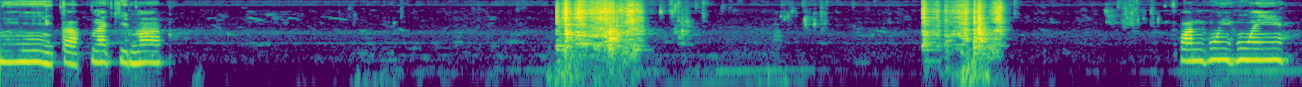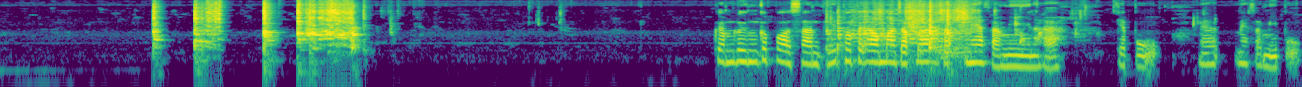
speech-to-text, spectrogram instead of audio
นี่ ตับน่ากินมาก ควันหุยหุยกำลึงก็ปลอดสารพิษเพราะไปเอามาจากบ้านจากแม่สามีนะคะ แกปลูกแม่แม่สามีปลูก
